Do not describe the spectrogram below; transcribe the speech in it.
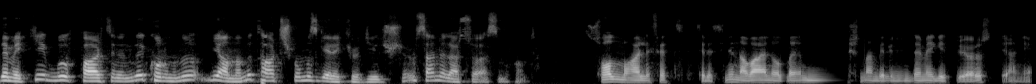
demek ki bu partinin de konumunu bir anlamda tartışmamız gerekiyor diye düşünüyorum. Sen neler söylersin bu konuda? Sol muhalefet meselesini Navalny olayın başından beri gündeme getiriyoruz. Yani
